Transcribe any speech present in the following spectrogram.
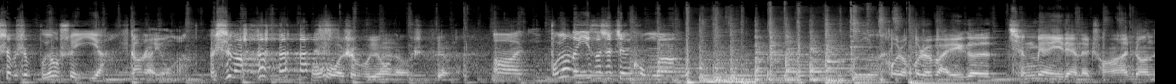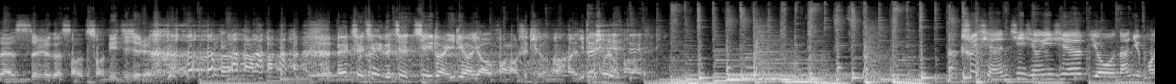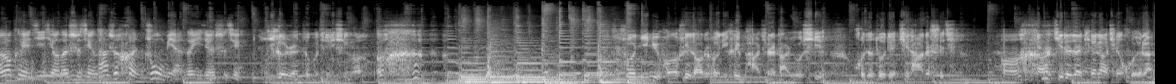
是不是不用睡衣啊？当然用啊，是吗？我我是不用的，我是不用的。哦，不用的意思是真空吗？或者或者把一个轻便一点的床安装在四十个扫扫地机器人。哎，这这个这这一段一定要要方老师听啊，一定会让方老师听。睡前进行一些有男女朋友可以进行的事情，它是很助眠的一件事情。一个人怎么进行啊？是说你女朋友睡着的时候，你可以爬起来打游戏，或者做点其他的事情。啊、当然记得在天亮前回来。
